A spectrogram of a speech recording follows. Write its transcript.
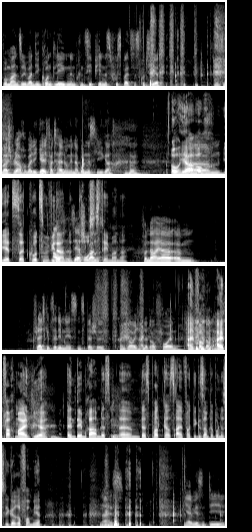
wo man so über die grundlegenden Prinzipien des Fußballs diskutiert. Zum Beispiel auch über die Geldverteilung in der Bundesliga. oh ja, auch Ähm, jetzt seit kurzem wieder auch ein sehr großes spannend. Thema, ne? Von daher, ähm, vielleicht gibt es ja demnächst ein Special. Könnt ihr euch alle drauf freuen. Einfach, auch einfach mal hier in dem Rahmen des, ähm, des Podcasts einfach die gesamte Bundesliga reformieren. Nice. ja, wir sind die,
